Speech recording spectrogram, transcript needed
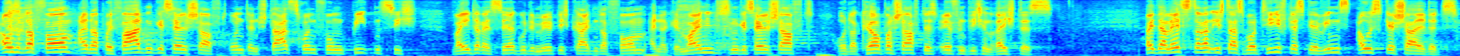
Außer der Form einer privaten Gesellschaft und dem Staatsrundfunk bieten sich weitere sehr gute Möglichkeiten der Form einer gemeinnützigen Gesellschaft oder Körperschaft des öffentlichen Rechtes. Bei der letzteren ist das Motiv des Gewinns ausgeschaltet.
